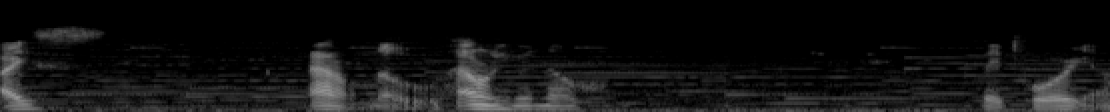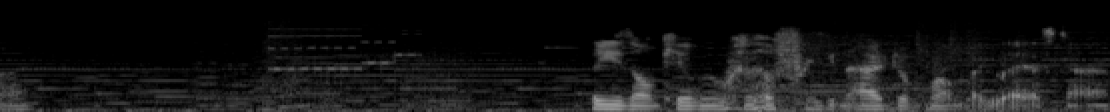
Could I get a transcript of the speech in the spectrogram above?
Ice. I don't know. I don't even know. Vaporeon. Please don't kill me with a freaking Hydro Pump like last time.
